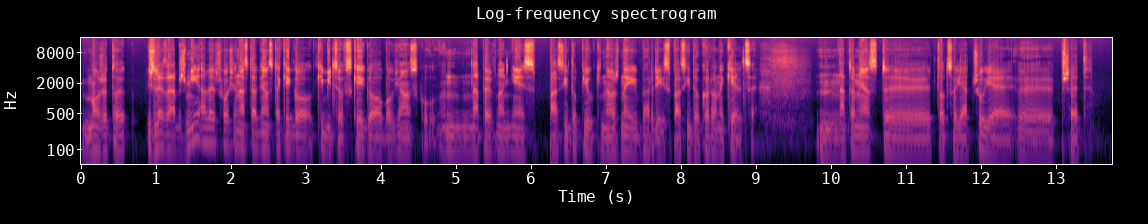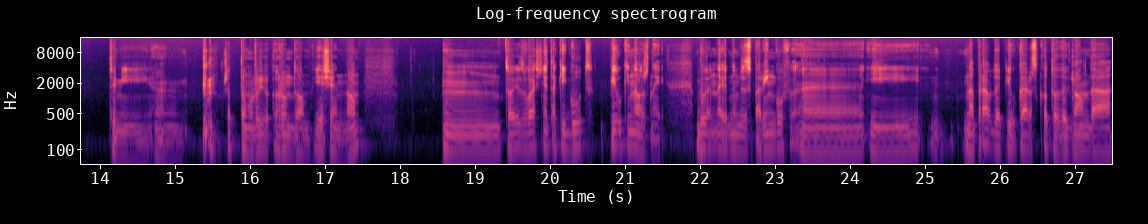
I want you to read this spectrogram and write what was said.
może to źle zabrzmi, ale szło się na stadion z takiego kibicowskiego obowiązku. Na pewno nie z pasji do piłki nożnej, bardziej z pasji do korony Kielce. Natomiast e, to, co ja czuję e, przed tymi, e, przed tą rundą jesienną, to jest właśnie taki głód piłki nożnej. Byłem na jednym ze sparingów i naprawdę piłkarsko to wygląda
